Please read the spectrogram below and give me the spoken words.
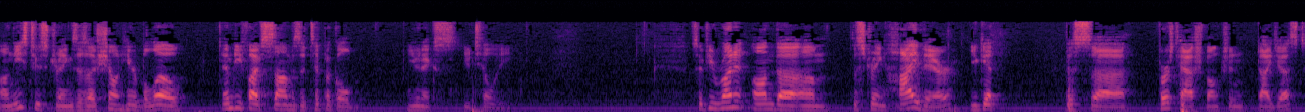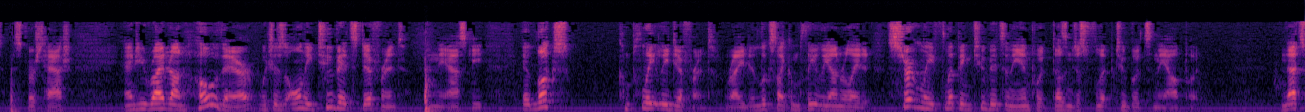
on these two strings, as I've shown here below, MD5 sum is a typical Unix utility. So if you run it on the, um, the string hi there, you get this uh, first hash function digest, this first hash, and you write it on ho there, which is only two bits different in the ASCII. It looks completely different, right? It looks like completely unrelated. Certainly, flipping two bits in the input doesn't just flip two bits in the output. And that's,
